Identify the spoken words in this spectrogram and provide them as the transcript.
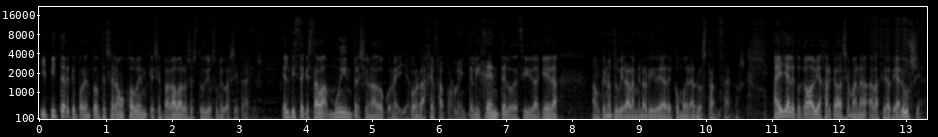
y Peter, que por entonces era un joven que se pagaba los estudios universitarios. Él dice que estaba muy impresionado con ella, con la jefa, por lo inteligente, lo decidida que era, aunque no tuviera la menor idea de cómo eran los tanzanos. A ella le tocaba viajar cada semana a la ciudad de Arusha,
